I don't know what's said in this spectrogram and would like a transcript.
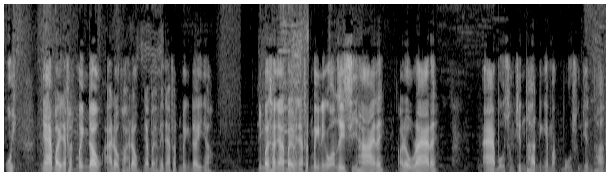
Ui, nhà bảy nhà phát minh đâu? À đâu phải đâu, nhà bảy phải nhà phát minh đây nhở nhưng mà sao nhà bảy và nhà phát minh này có con jc hai đấy? Ở đâu ra đấy? À bổ sung chiến thần anh em ạ, bổ sung chiến thần.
